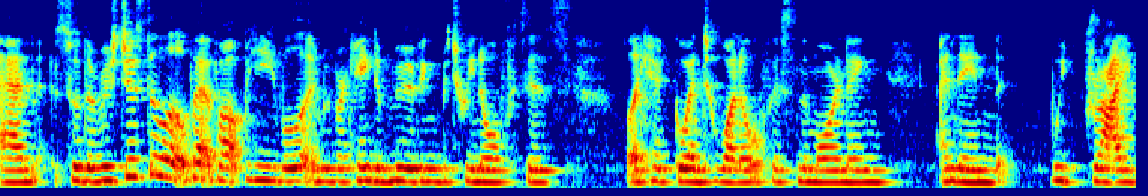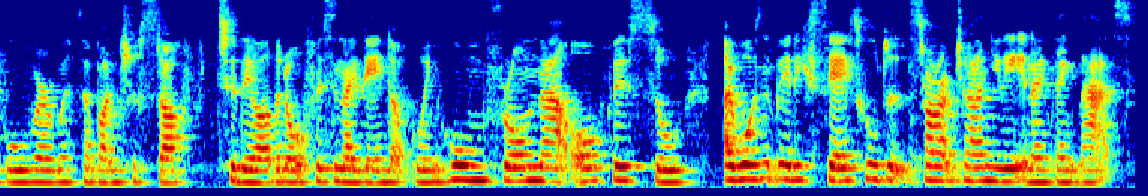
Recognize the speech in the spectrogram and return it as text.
um, so there was just a little bit of upheaval and we were kind of moving between offices like I'd go into one office in the morning and then we'd drive over with a bunch of stuff to the other office and I'd end up going home from that office so I wasn't very settled at the start of January and I think that's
